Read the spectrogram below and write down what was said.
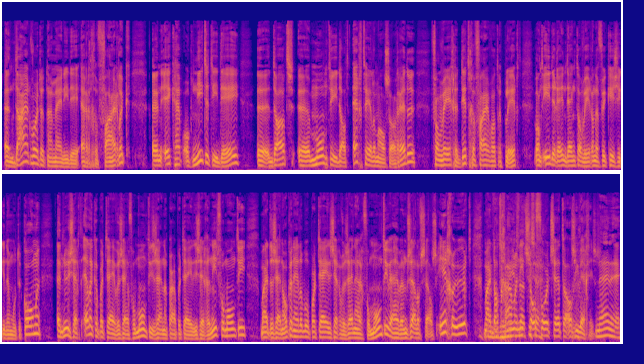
En daar wordt het naar mijn idee erg gevaarlijk. En ik heb ook niet het idee eh, dat uh, Monti dat echt helemaal zou redden... vanwege dit gevaar wat er pleegt. Want iedereen denkt alweer aan de verkiezingen er moeten komen. En nu zegt elke partij, we zijn voor Monti. Er zijn een paar partijen die zeggen niet voor Monti. Maar er zijn ook een heleboel partijen die zeggen... we zijn erg voor Monti, we hebben hem zelf zelfs ingehuurd. Maar dat gaan we niet zo voortzetten als hij weg is. Nee, nee.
